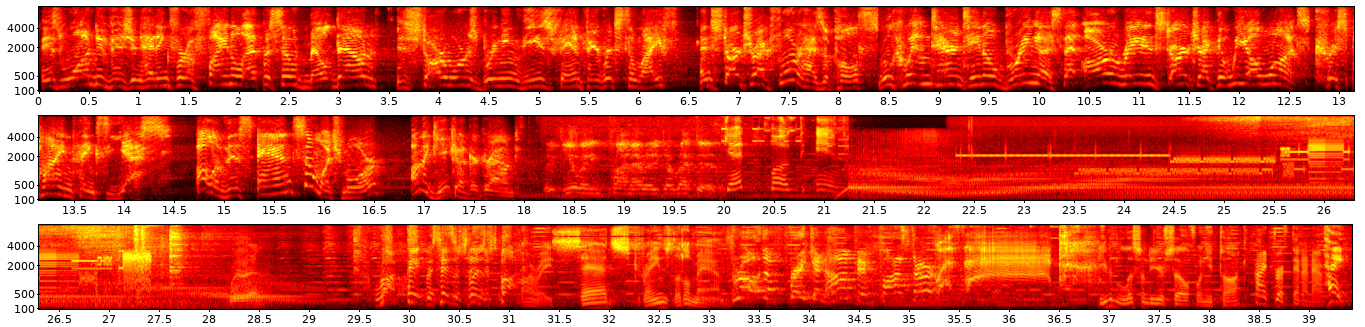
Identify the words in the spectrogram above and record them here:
Is WandaVision heading for a final episode meltdown? Is Star Wars bringing these fan favorites to life? And Star Trek 4 has a pulse. Will Quentin Tarantino bring us that R rated Star Trek that we all want? Chris Pine thinks yes. All of this and so much more on the Geek Underground. Reviewing primary directive. Get plugged in. Rock, paper, scissors, scissors, spot. are a sad, strange little man. Throw the freaking hump, imposter! Do you even listen to yourself when you talk? I drift in and out. Hey,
